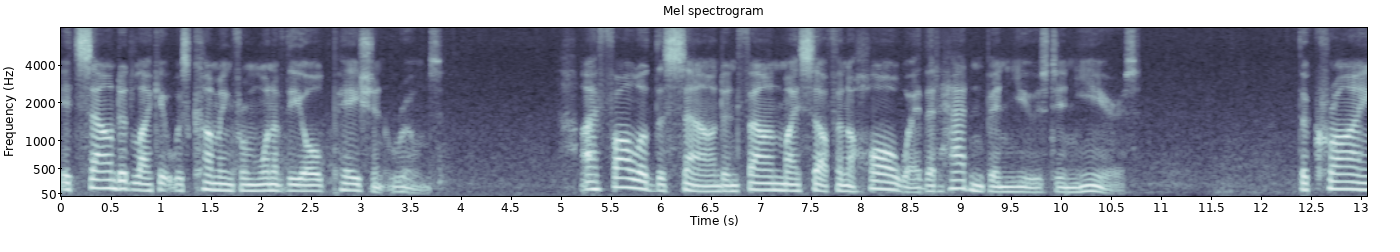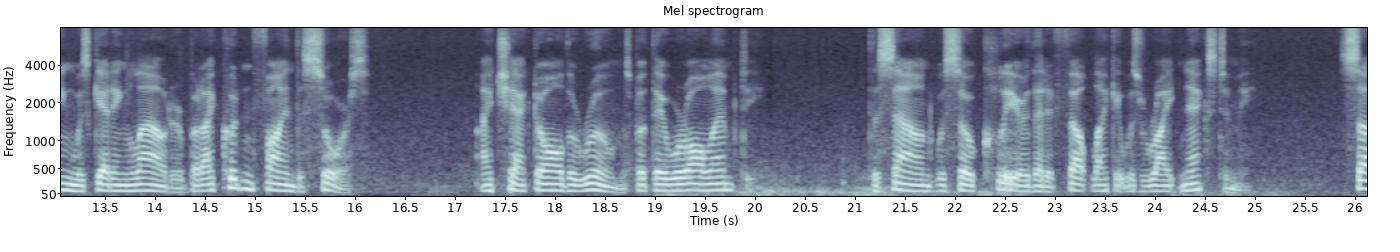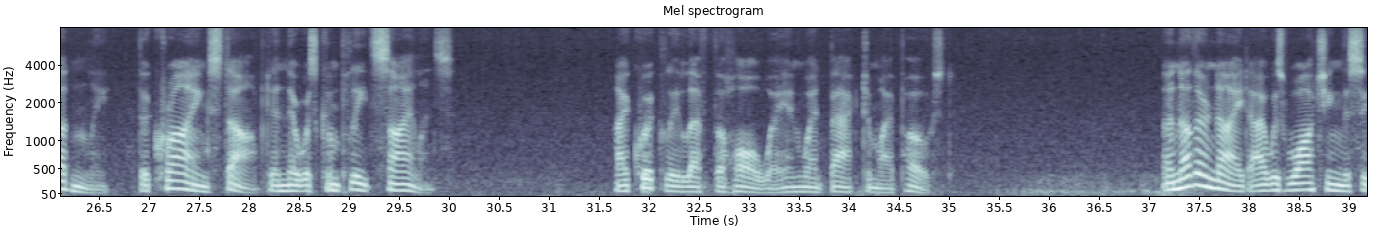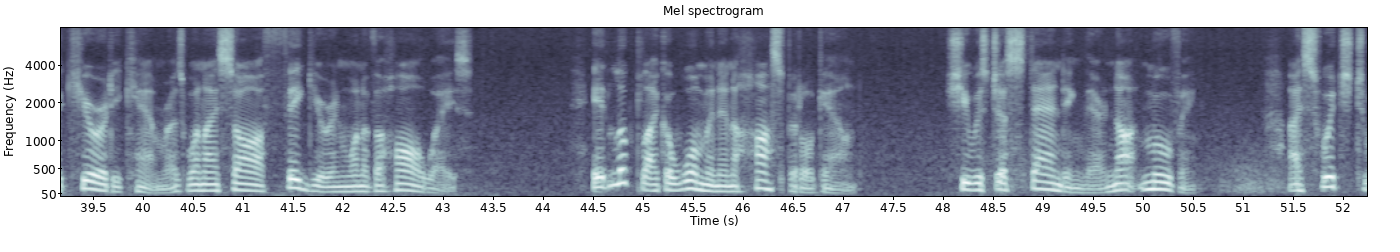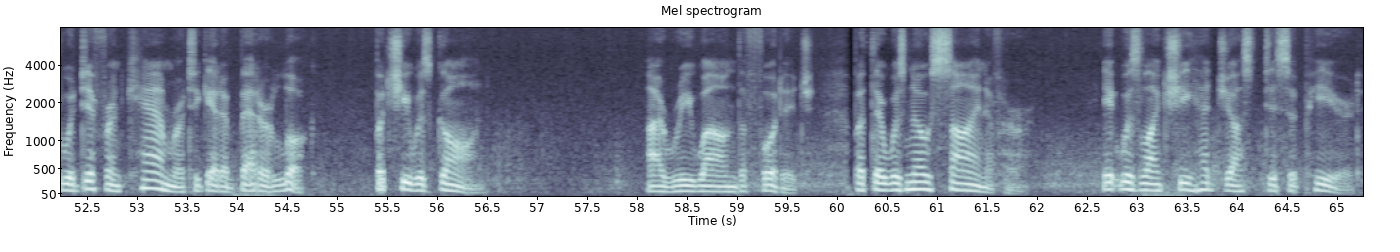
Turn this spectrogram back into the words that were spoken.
It sounded like it was coming from one of the old patient rooms. I followed the sound and found myself in a hallway that hadn't been used in years. The crying was getting louder, but I couldn't find the source. I checked all the rooms, but they were all empty. The sound was so clear that it felt like it was right next to me. Suddenly, the crying stopped and there was complete silence. I quickly left the hallway and went back to my post. Another night I was watching the security cameras when I saw a figure in one of the hallways. It looked like a woman in a hospital gown. She was just standing there, not moving. I switched to a different camera to get a better look, but she was gone. I rewound the footage, but there was no sign of her. It was like she had just disappeared.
